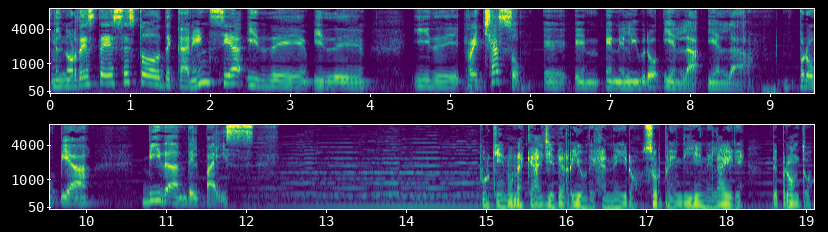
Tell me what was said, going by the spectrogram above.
El nordeste es esto de carencia y de, y de, y de rechazo eh, en, en, el libro y en la, y en la propia vida del país. Porque en una calle de Río de Janeiro sorprendí en el aire, de pronto,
